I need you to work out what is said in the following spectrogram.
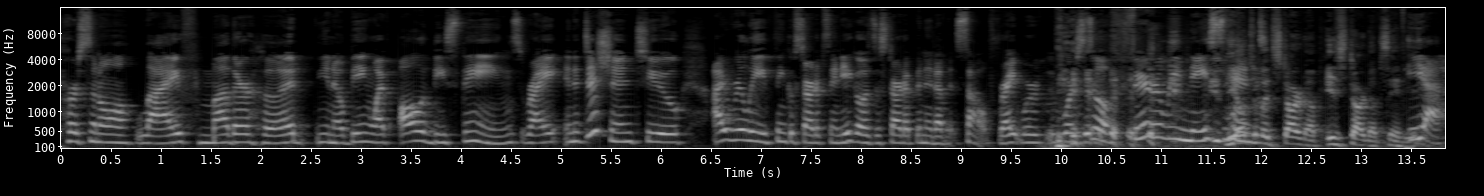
personal life, motherhood, you know, being a wife, all of these things, right? In addition to, I really think of Startup San Diego as a startup in and of itself, right? We're, we're still fairly nascent. the ultimate startup is Startup San Diego. Yeah.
